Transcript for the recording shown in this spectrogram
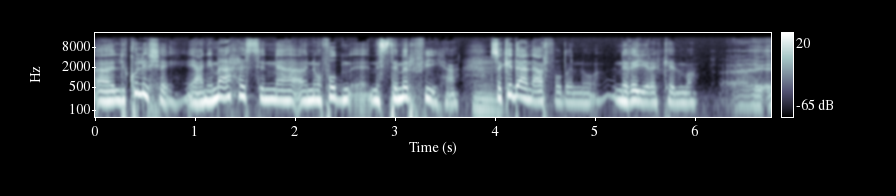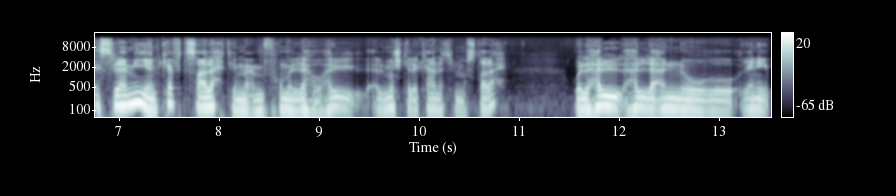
آه، لكل شيء. يعني ما أحس انه المفروض نستمر فيها. عشان كده أنا أرفض إنه نغير الكلمة. اسلاميا كيف تصالحتي مع مفهوم اللهو؟ هل المشكلة كانت المصطلح؟ ولا هل هل لأنه يعني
